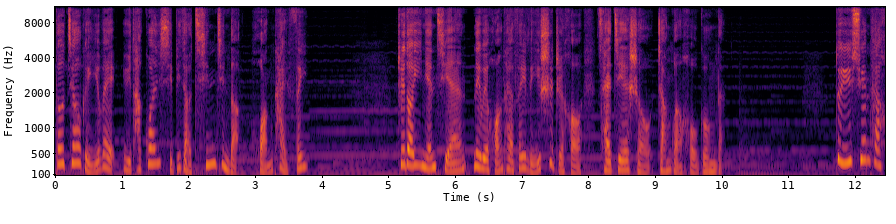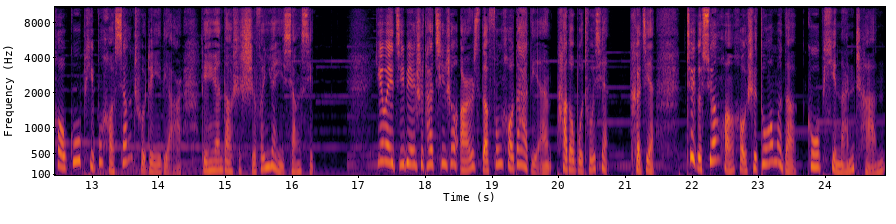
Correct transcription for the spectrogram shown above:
都交给一位与她关系比较亲近的皇太妃。直到一年前那位皇太妃离世之后，才接手掌管后宫的。对于宣太后孤僻不好相处这一点儿，林渊倒是十分愿意相信，因为即便是他亲生儿子的封后大典，他都不出现，可见这个宣皇后是多么的孤僻难缠。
